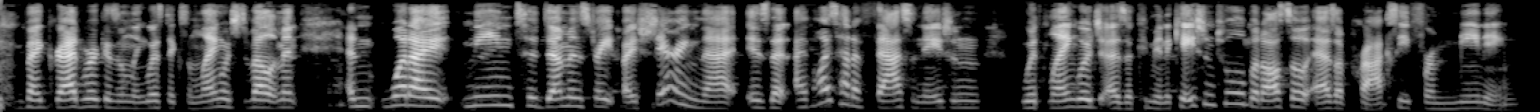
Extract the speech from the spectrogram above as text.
my grad work is in linguistics and language development. And what I mean to demonstrate by sharing that is that I've always had a fascination with language as a communication tool, but also as a proxy for meaning.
